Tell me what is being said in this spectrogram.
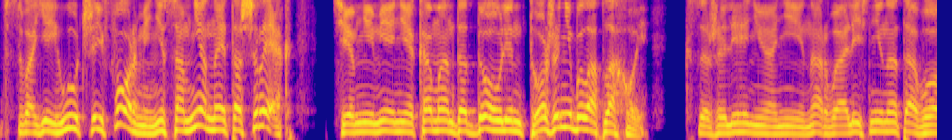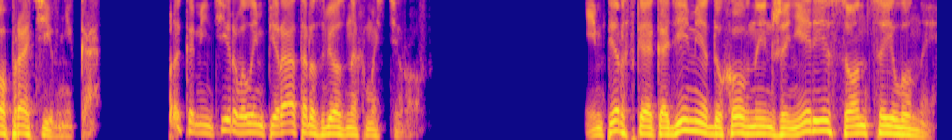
В своей лучшей форме, несомненно, это Шрек! Тем не менее, команда Доулин тоже не была плохой. К сожалению, они нарвались не на того противника», прокомментировал император Звездных Мастеров. Имперская академия духовной инженерии Солнца и Луны.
